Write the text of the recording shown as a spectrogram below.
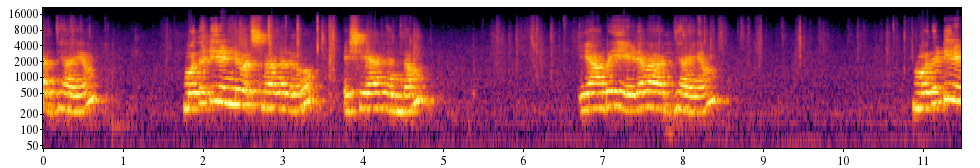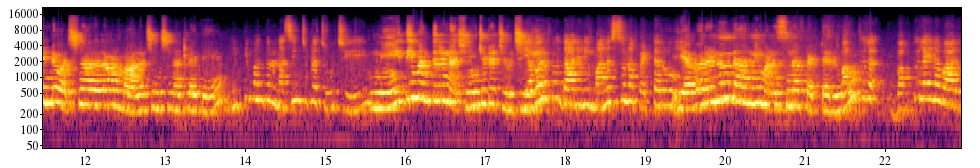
అధ్యాయం మొదటి రెండు వచనాలలో యషయా గ్రంథం యాభై ఏడవ అధ్యాయం మొదటి రెండు వచనాలలో మనం ఆలోచించినట్లయితే నీతిమంతులు నశించుట చూచి నీతిమంతులు నశించుట చూచి ఎవరును దానిని మనస్సున పెట్టరు? ఎవరునూ దాన్ని మనసున పెట్టరు? భక్తుల భక్తులైన వారు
